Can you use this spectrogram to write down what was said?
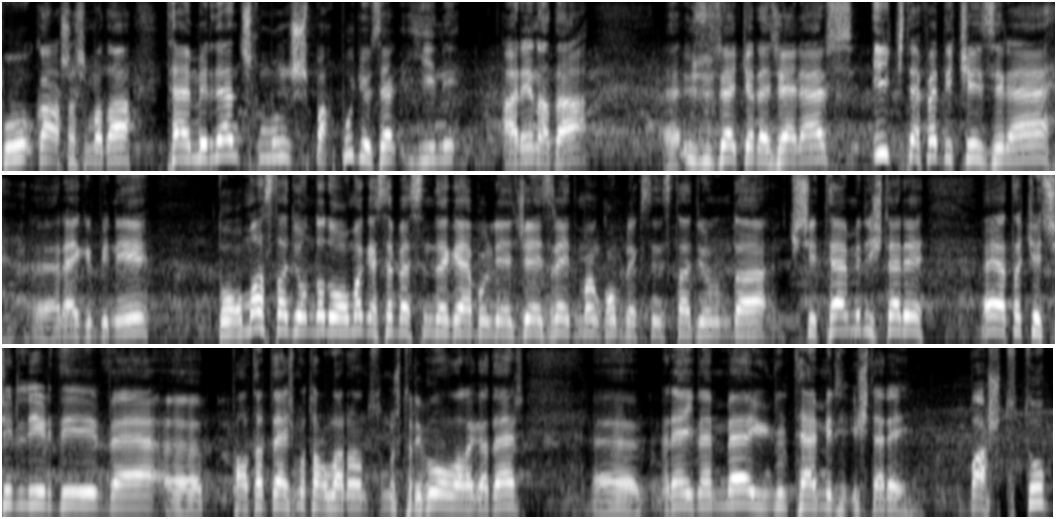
bu qarşılaşmada təmirdən çıxmış bax bu gözəl yeni arenada e, üz-üzə gələcəklər. İlk dəfədir ki, Zirə e, rəqibini Doğma stadionda Doğma qəsəbəsində qəbul edəcək. Zirə İdman Kompleksinin stadionunda kiçik təmir işləri həyata keçirilirdi və e, paltar dəyişmə otaqlarından tutmuş tribunlara qədər e, rənglənmə, yüngül təmir işləri baş tutub.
